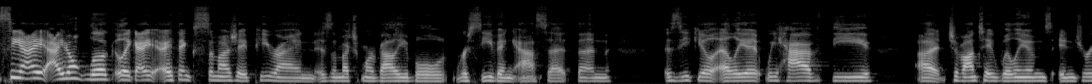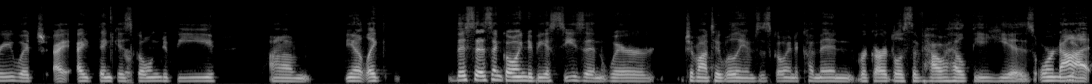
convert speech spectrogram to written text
see. I, I don't look like I, I think Samaje Perine is a much more valuable receiving asset than Ezekiel Elliott. We have the uh, Javonte Williams injury, which I, I think is going to be, um, you know, like this isn't going to be a season where Javonte Williams is going to come in regardless of how healthy he is or not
